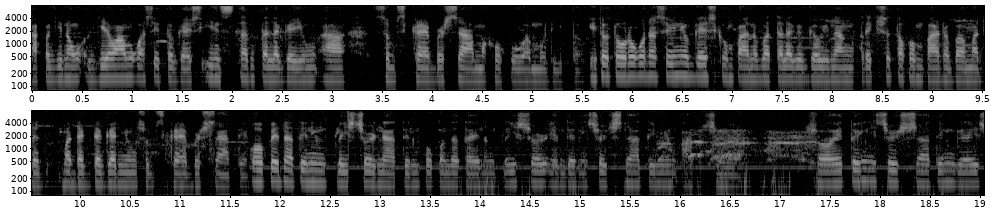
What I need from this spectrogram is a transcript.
kapag ginawa, ginawa mo kasi ito guys, instant talaga yung ah, subscribers na makukuha mo dito. Ituturo ko na sa inyo guys kung paano ba talaga gawin ang tricks ito, kung paano ba madad- madagdagan yung subscribers natin. Open natin yung Play Store natin, pupunta tayo ng Play Store and then i-search natin yung apps yan. So ito yung i-search natin guys.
